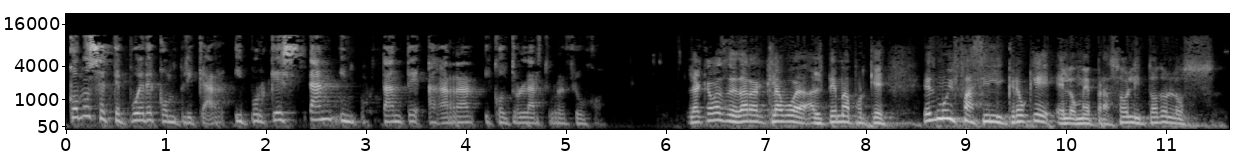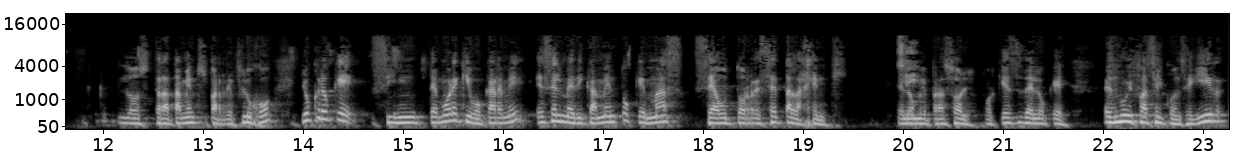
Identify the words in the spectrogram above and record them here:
¿Cómo se te puede complicar y por qué es tan importante agarrar y controlar tu reflujo? Le acabas de dar al clavo al tema porque es muy fácil y creo que el omeprazol y todos los los tratamientos para reflujo, yo creo que, sin temor a equivocarme, es el medicamento que más se autorreceta la gente, el omeprazol, porque es de lo que es muy fácil conseguir,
